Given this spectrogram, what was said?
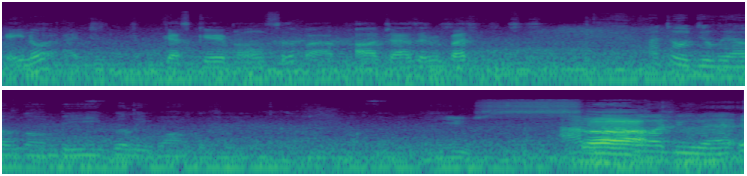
Hey, you know what? I just got scared of my own self. I apologize, everybody. I told Julie I was gonna be Willy Wonka for you. You I'm not suck. gonna do that.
